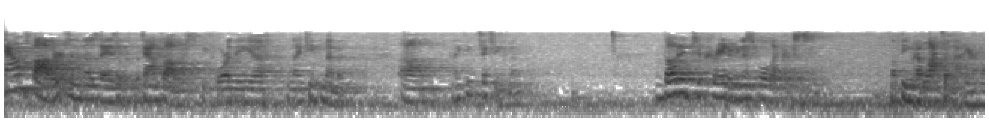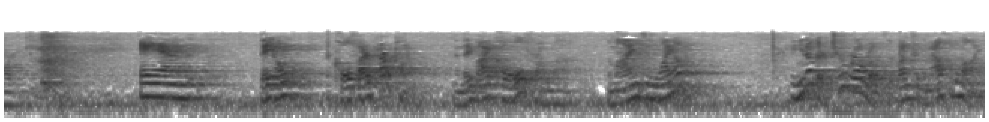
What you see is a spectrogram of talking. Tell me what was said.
town fathers, and in those days it was the town fathers before the, uh, 19th Amendment, um, 19th, 16th Amendment, voted to create a municipal electric system something you have lots of out here in Oregon. And they own a coal-fired power plant, and they buy coal from uh, the mines in Wyoming. And you know there are two railroads that run from the mouth of the mine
